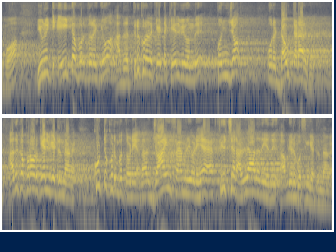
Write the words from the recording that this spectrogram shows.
அப்போது யூனிட் எயிட்டை பொறுத்த வரைக்கும் அதில் திருக்குறளை கேட்ட கேள்வி வந்து கொஞ்சம் ஒரு டவுட்டடாக இருக்குது அதுக்கப்புறம் ஒரு கேள்வி கேட்டிருந்தாங்க. கூட்டு குடும்பத்தோடைய அதாவது ஜாயிண்ட் ஃபேமிலியோடைய ஃபியூச்சர் அல்லாதது எது? அப்படி ஒரு கொஸ்டின் கேட்டிருந்தாங்க.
